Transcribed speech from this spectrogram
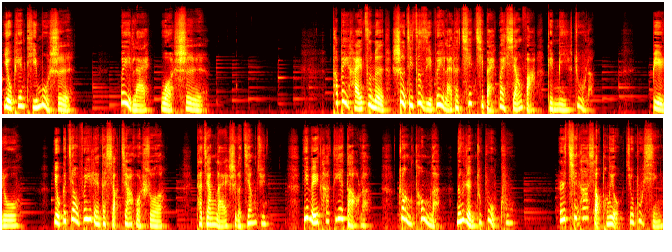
有篇题目是“未来我是”。他被孩子们设计自己未来的千奇百怪想法给迷住了。比如，有个叫威廉的小家伙说，他将来是个将军，因为他跌倒了，撞痛了，能忍住不哭，而其他小朋友就不行。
